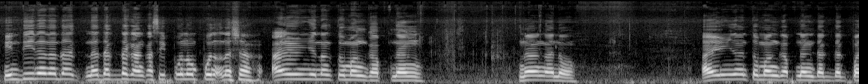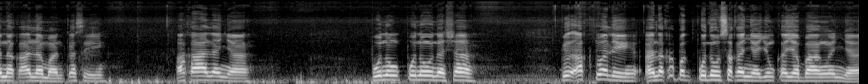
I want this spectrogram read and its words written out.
Hindi na nadag- nadagdagan kasi punong-puno na siya. Ayaw niya nang tumanggap ng ng ano, ayaw niya nang tumanggap ng dagdag pa na kaalaman kasi akala niya punong-puno na siya. Actually, ang nakapagpuno sa kanya yung kayabangan niya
